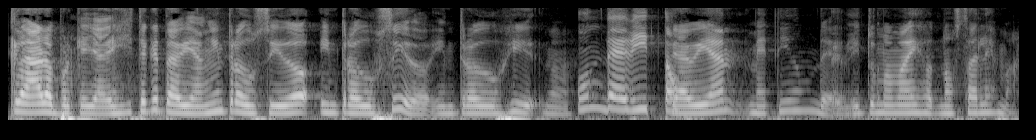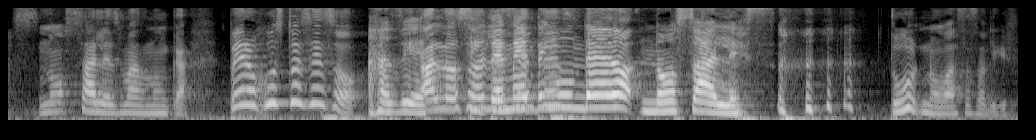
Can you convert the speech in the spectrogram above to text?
Claro, porque ya dijiste que te habían introducido, introducido, introducido, no. Un dedito. Te habían metido un dedo y tu mamá dijo, no sales más. No sales más nunca. Pero justo es eso. Así es. A los si te meten un dedo, no sales. Tú no vas a salir.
